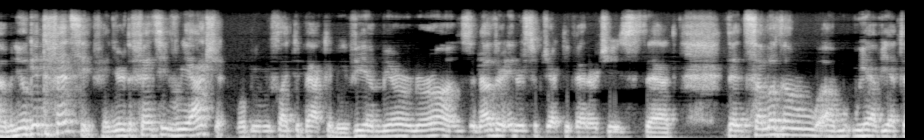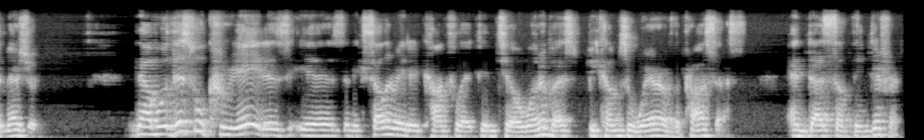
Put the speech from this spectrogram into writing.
Um, and you'll get defensive, and your defensive reaction will be reflected back to me via mirror neurons and other intersubjective energies that that some of them um, we have yet to measure. Now, what this will create is is an accelerated conflict until one of us becomes aware of the process and does something different.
